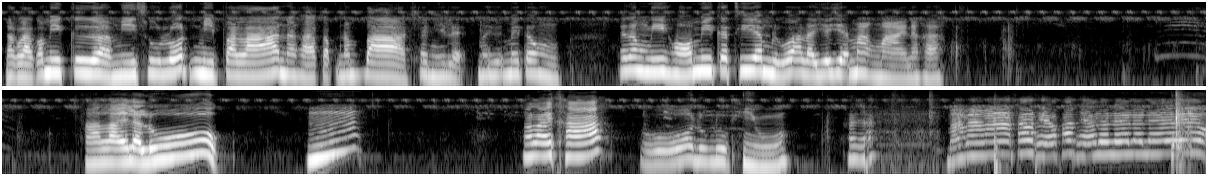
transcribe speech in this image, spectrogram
หลักๆก็มีเกลือมีซูรสมีปลาร้านะคะ กับน้ำปลาแค่นี้แหละไม่ไม่ต้องไม่ต้องมีหอมมีกระเทียมหรือว่าอะไรเยอะแยะมากมายนะคะ อะไรล่ะลูกหืมอะไรคะ โอ้ลูกๆหิว มามามาเข้าแถวเข้าแถวเร็วเร็วเร็วเร็ว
